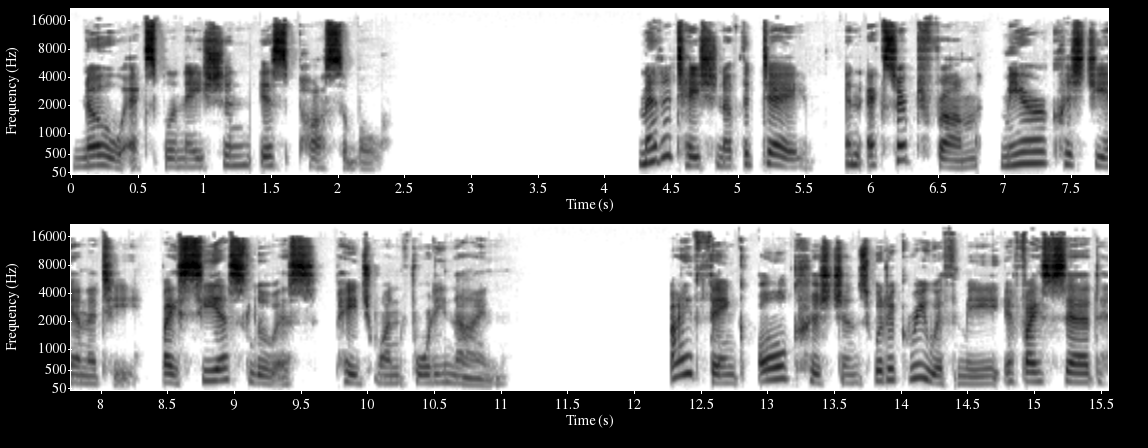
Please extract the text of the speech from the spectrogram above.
no explanation is possible. Meditation of the Day, an excerpt from Mere Christianity by C.S. Lewis, page 149. I think all Christians would agree with me if I said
